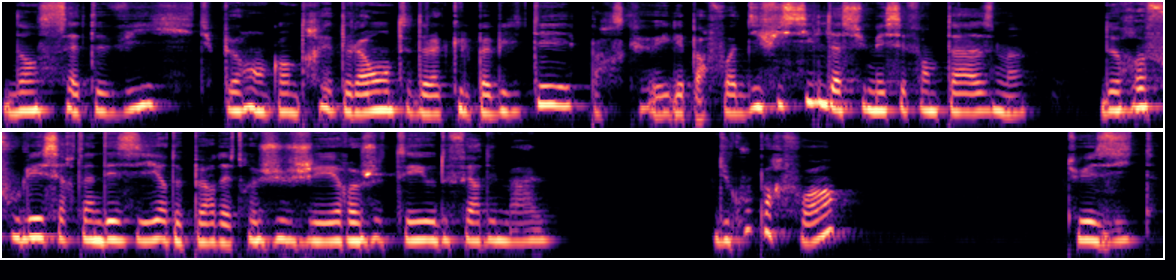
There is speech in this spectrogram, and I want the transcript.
dans cette vie, tu peux rencontrer de la honte et de la culpabilité parce qu'il est parfois difficile d'assumer ses fantasmes, de refouler certains désirs de peur d'être jugé, rejeté ou de faire du mal. Du coup, parfois, tu hésites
